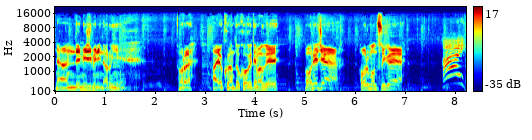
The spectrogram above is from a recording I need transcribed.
なんで惨めになるんや。ほら早くあんと焦げてまうで。お姉ちゃんホルモン追加や。はい。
